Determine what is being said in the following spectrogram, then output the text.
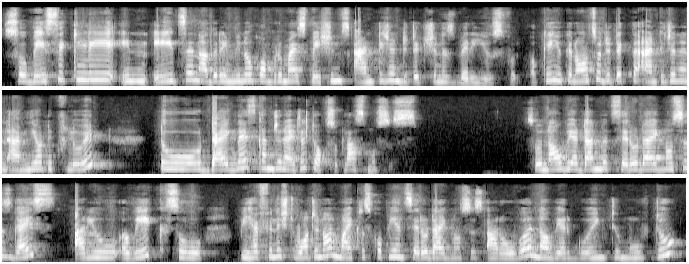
So basically in AIDS and other immunocompromised patients, antigen detection is very useful. Okay, you can also detect the antigen in amniotic fluid to diagnose congenital toxoplasmosis. So now we are done with serodiagnosis guys. Are you awake? So we have finished what and all microscopy and serodiagnosis are over. Now we are going to move to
